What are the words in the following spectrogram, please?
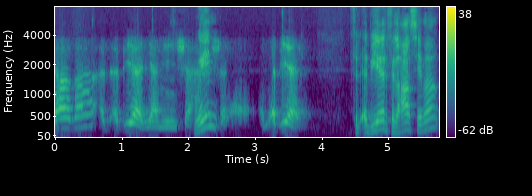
هذا الأبيال يعني شح وين؟ الأبيال. في الأبيار في العاصمة؟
